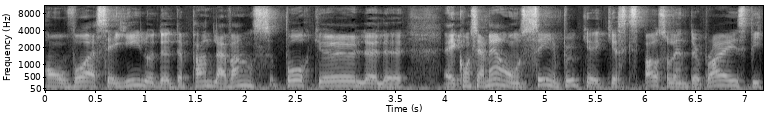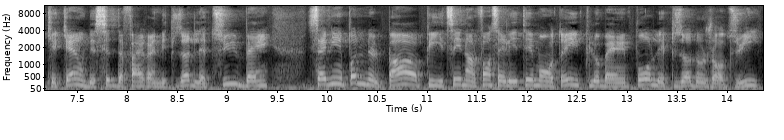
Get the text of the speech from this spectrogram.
on va essayer là, de, prendre l'avance pour que le, inconsciemment, on sait un peu qu'est-ce qui se passe sur l'Enterprise. Puis que quand on décide de faire un épisode là-dessus, ben ça vient pas de nulle part. Puis, tu sais, dans le fond, ça a été monté. Puis là, ben, pour l'épisode d'aujourd'hui,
